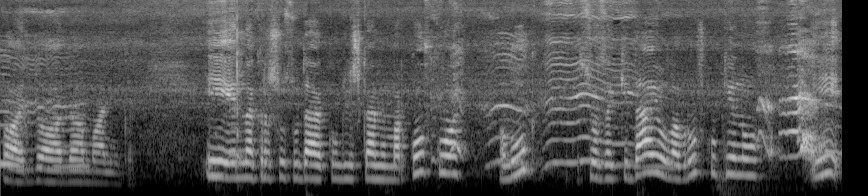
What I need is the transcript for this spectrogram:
спать, да, да, маленькая. И накрошу сюда кругляшками морковку, лук, все закидаю, лаврушку кину и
